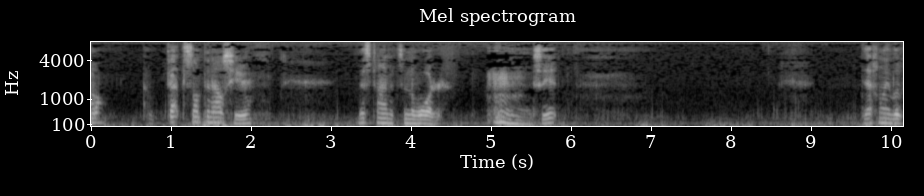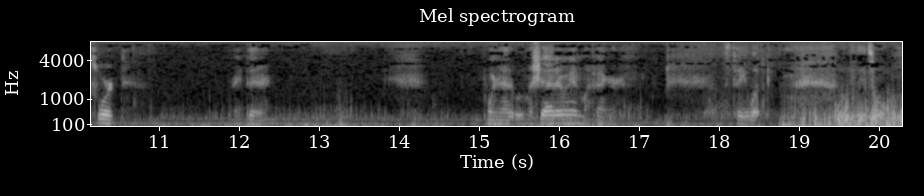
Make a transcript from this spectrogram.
Well, I've got something else here. This time it's in the water. See it? Definitely looks worked. Right there. Pointing at it with my shadow and my finger. Let's take a look. Hopefully it's whole.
